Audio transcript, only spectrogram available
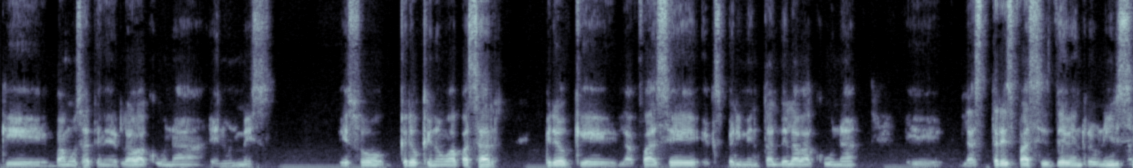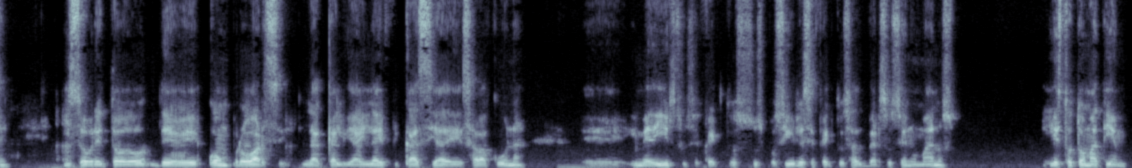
que vamos a tener la vacuna en un mes. Eso creo que no va a pasar. Creo que la fase experimental de la vacuna, eh, las tres fases deben reunirse y sobre todo debe comprobarse la calidad y la eficacia de esa vacuna eh, y medir sus efectos, sus posibles efectos adversos en humanos. Y esto toma tiempo.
